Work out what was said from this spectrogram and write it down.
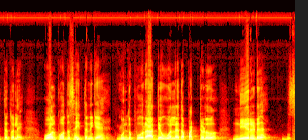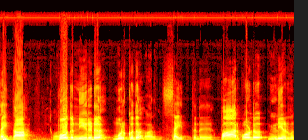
ಎತ್ತತೊಲೆ ಓಲ್ ಪೋದು ಸೈತನಿಗೆ ಒಂದು ಪೂರ ದೆವ್ವಲ್ಲದ ಪಟ್ಟಳು ನೀರಿಡು ಸೈತ. ಪೋದು நீரிடு முறுக்குது பார் ಪಾರ್ ಪೋಂಡು ನೀರಿಡು.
